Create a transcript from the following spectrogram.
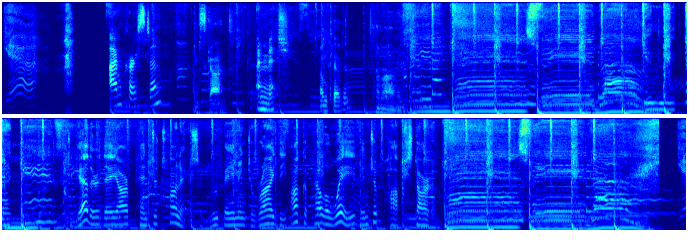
Yeah. I'm Kirstin. I'm Scott. I'm Mitch. I'm Kevin. I'm Avi. Together, they are Pentatonix, a group aiming to ride the a cappella wave into pop stardom. Yeah.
